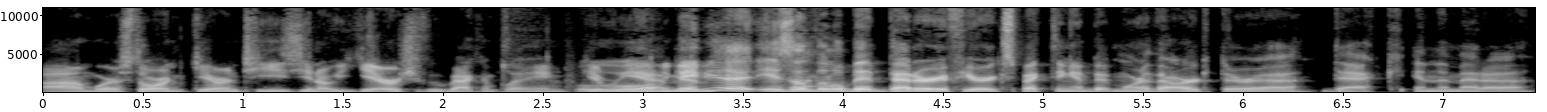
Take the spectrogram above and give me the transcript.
Um whereas Thornton guarantees, you know, you get Urshifu back and playing. Get Ooh, yeah, again. maybe that is a little bit better if you're expecting a bit more of the Arctura deck in the meta.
